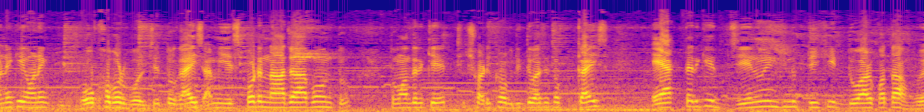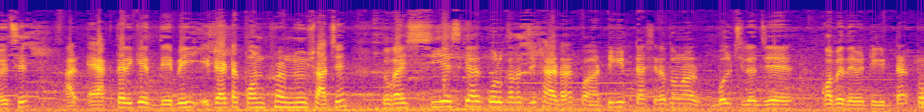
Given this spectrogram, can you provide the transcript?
অনেকেই অনেক ভো খবর বলছে। তো গাইস আমি স্পটে না যাওয়া পর্যন্ত তোমাদেরকে ঠিক সঠিক খবর দিতে পারছি তো গাইস এক তারিখে জেনুইন কিন্তু টিকিট দেওয়ার কথা হয়েছে, আর এক তারিখে দেবেই। এটা একটা কনফার্ম নিউজ আছে। তো গাই সিএসকে আর কলকাতার যে খেলাটা টিকিটটা সেটা তোমরা বলছিলে যে কবে দেবে টিকিটটা তো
